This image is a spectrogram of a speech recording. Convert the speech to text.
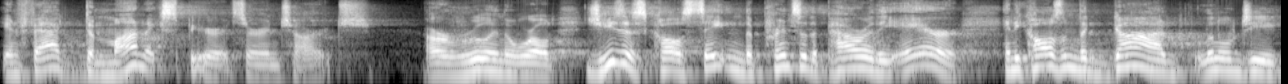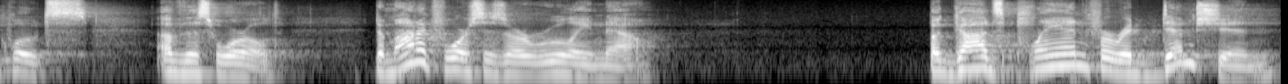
in fact, demonic spirits are in charge, are ruling the world. Jesus calls Satan the prince of the power of the air, and he calls him the God, little g quotes, of this world. Demonic forces are ruling now. But God's plan for redemption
